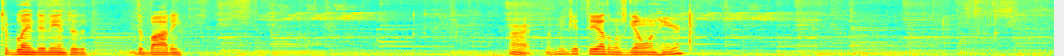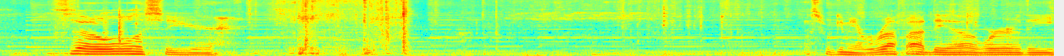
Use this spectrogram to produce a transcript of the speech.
to blend it into the, the body. All right, let me get the other ones going here. So let's see here. Will give me a rough idea of where the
